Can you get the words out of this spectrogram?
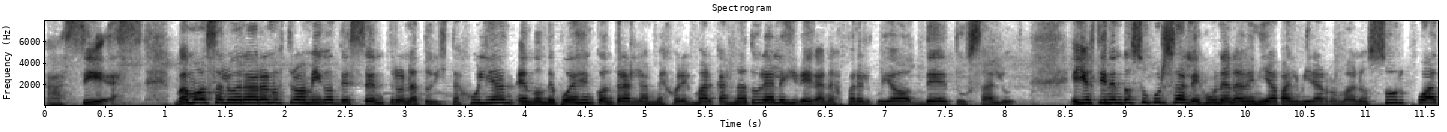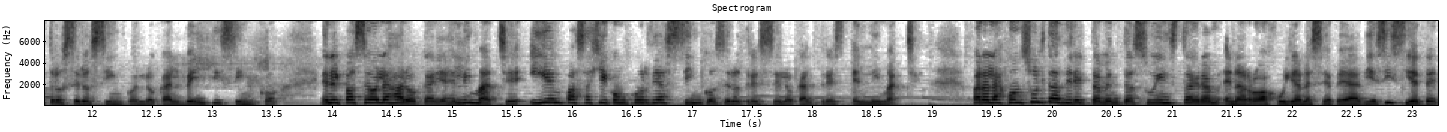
Así es. Vamos a saludar ahora a nuestros amigos de Centro Naturista Julián, en donde puedes encontrar las mejores marcas naturales y veganas para el cuidado de tu salud. Ellos tienen dos sucursales, una en Avenida Palmira Romano Sur 405, en local 25, en el Paseo Las Araucarias en Limache y en Pasaje Concordia 5013, local 3 en Limache. Para las consultas directamente a su Instagram en arroba julianspa17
